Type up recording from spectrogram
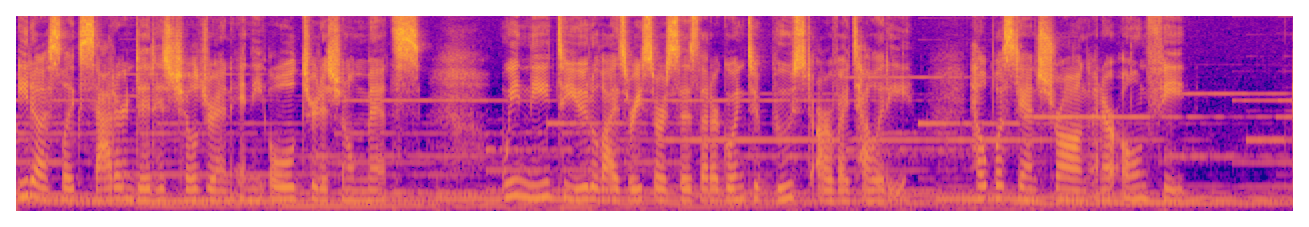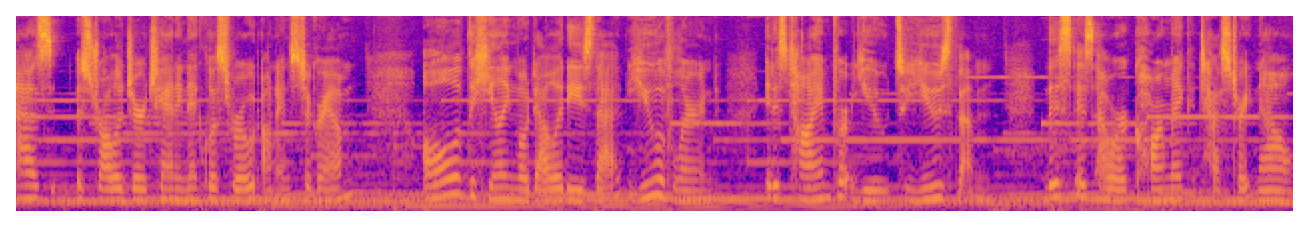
eat us like Saturn did his children in the old traditional myths, we need to utilize resources that are going to boost our vitality help us stand strong on our own feet. As astrologer Chani Nicholas wrote on Instagram, all of the healing modalities that you have learned, it is time for you to use them. This is our karmic test right now.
